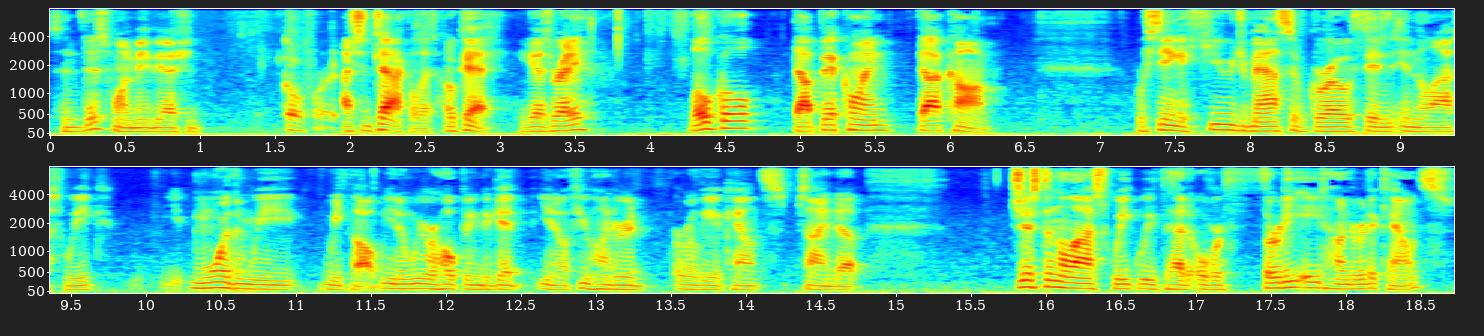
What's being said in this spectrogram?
So this one, maybe I should, Go for it. I should tackle it. Okay, you guys ready? Local.bitcoin.com. We're seeing a huge, massive growth in, in the last week, more than we, we thought. You know, we were hoping to get you know a few hundred early accounts signed up. Just in the last week, we've had over 3,800 accounts,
